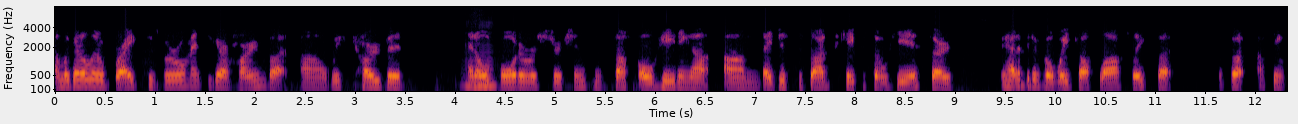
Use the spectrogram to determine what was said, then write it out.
and we got a little break because we are all meant to go home, but uh, with COVID mm-hmm. and all mm-hmm. border restrictions and stuff all heating up, um, they just decided to keep us all here. So we had a bit of a week off last week, but we've got I think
